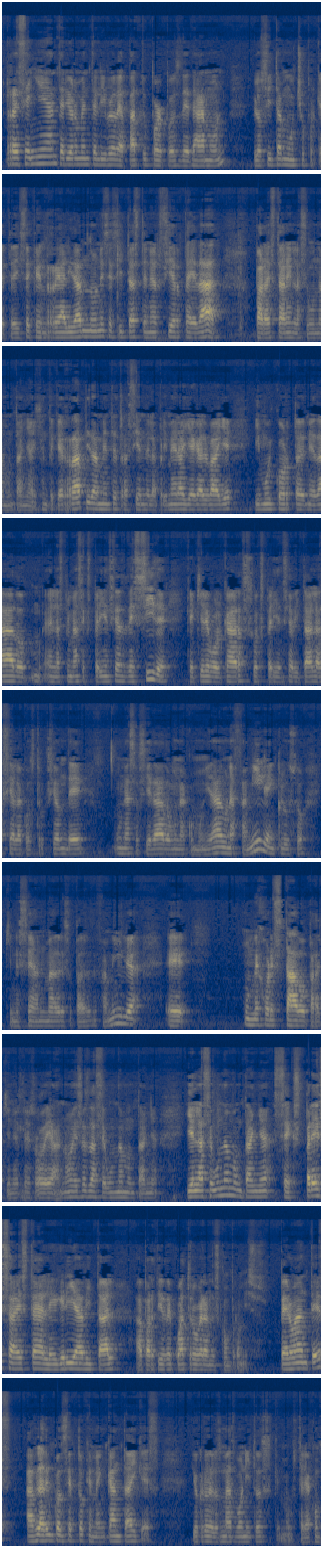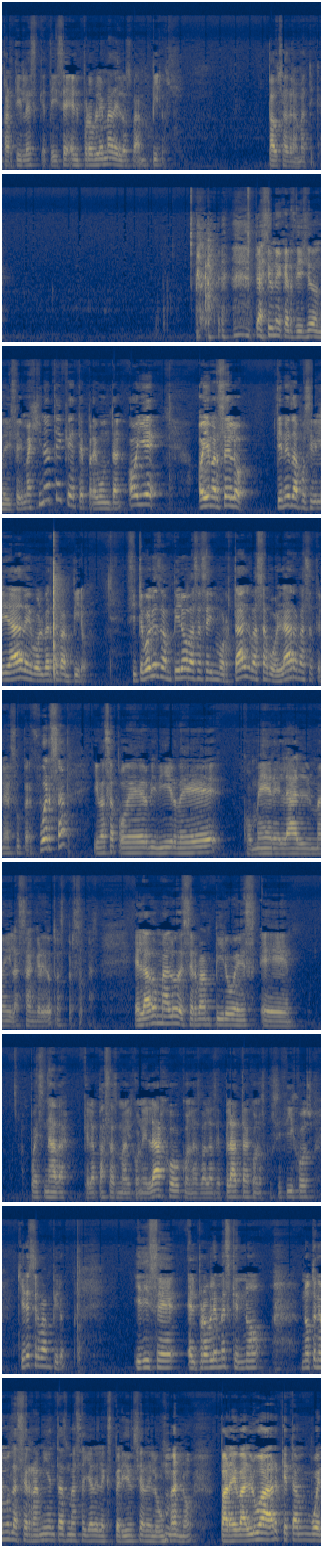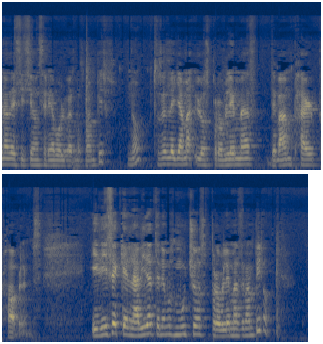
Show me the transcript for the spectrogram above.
Reseñé anteriormente el libro de A Path to Purpose de Damon. Lo cita mucho porque te dice que en realidad no necesitas tener cierta edad para estar en la segunda montaña. Hay gente que rápidamente trasciende la primera, llega al valle y muy corta en edad o en las primeras experiencias decide que quiere volcar su experiencia vital hacia la construcción de una sociedad o una comunidad, una familia incluso, quienes sean madres o padres de familia. Eh, un mejor estado para quienes les rodean, ¿no? Esa es la segunda montaña. Y en la segunda montaña se expresa esta alegría vital a partir de cuatro grandes compromisos. Pero antes habla de un concepto que me encanta y que es yo creo de los más bonitos que me gustaría compartirles, que te dice el problema de los vampiros. Pausa dramática. te hace un ejercicio donde dice, imagínate que te preguntan, oye, oye Marcelo, tienes la posibilidad de volverte vampiro. Si te vuelves vampiro vas a ser inmortal, vas a volar, vas a tener super fuerza y vas a poder vivir de comer el alma y la sangre de otras personas. El lado malo de ser vampiro es, eh, pues nada, que la pasas mal con el ajo, con las balas de plata, con los crucifijos. ¿Quieres ser vampiro? Y dice, el problema es que no, no tenemos las herramientas más allá de la experiencia de lo humano para evaluar qué tan buena decisión sería volvernos vampiros, ¿no? Entonces le llama los problemas de Vampire Problems. Y dice que en la vida tenemos muchos problemas de vampiro.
